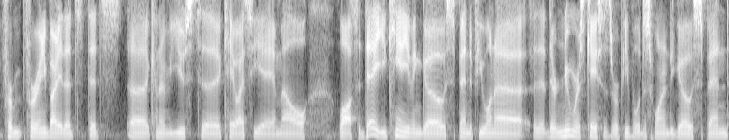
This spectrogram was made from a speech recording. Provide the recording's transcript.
for for anybody that's that's uh, kind of used to KYC AML loss a day, you can't even go spend if you want to. There are numerous cases where people just wanted to go spend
